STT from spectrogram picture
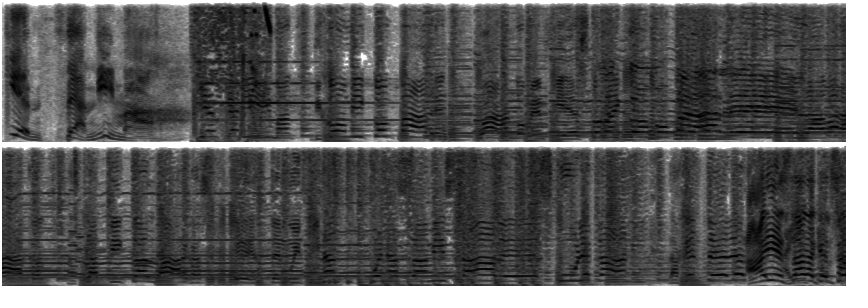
¿Quién se anima? ¿Quién se anima? Dijo mi compadre. Cuando me enfiesto no hay como pararle la baraca. Las pláticas largas, gente muy fina, buenas amistades. Culiacán, y la gente de... Ahí está Ahí la está. canción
